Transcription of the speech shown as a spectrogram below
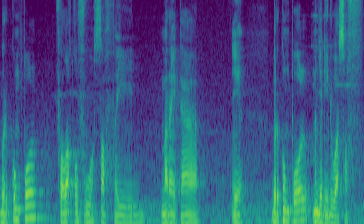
berkumpul fawaqafu saffain. Mereka ya berkumpul menjadi dua saf.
